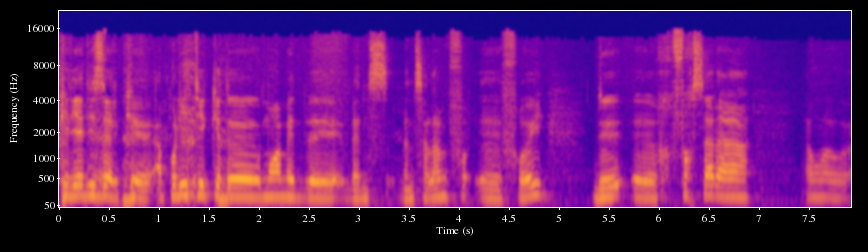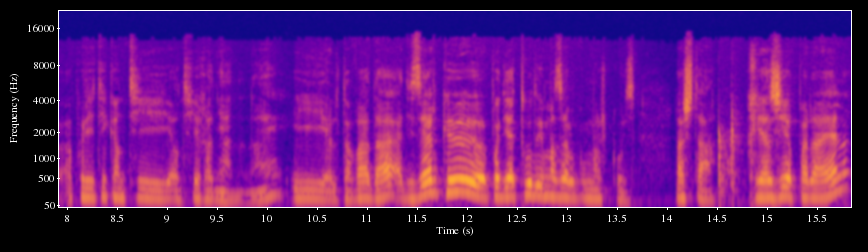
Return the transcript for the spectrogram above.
queria dizer que a política de Mohamed Ben Salam eh, foi de eh, reforçar a, a, a política anti, anti-iraniana, não é? E ele estava a, dizer que podia tudo e mais algumas coisas. Lá está, reagir para ela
